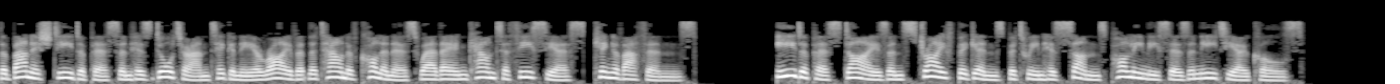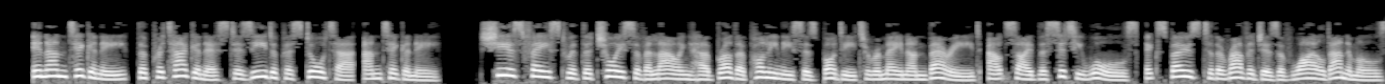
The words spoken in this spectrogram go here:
the banished Oedipus and his daughter Antigone arrive at the town of Colonus where they encounter Theseus, king of Athens. Oedipus dies and strife begins between his sons Polynices and Eteocles. In Antigone, the protagonist is Oedipus' daughter, Antigone. She is faced with the choice of allowing her brother Polynices' body to remain unburied, outside the city walls, exposed to the ravages of wild animals,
